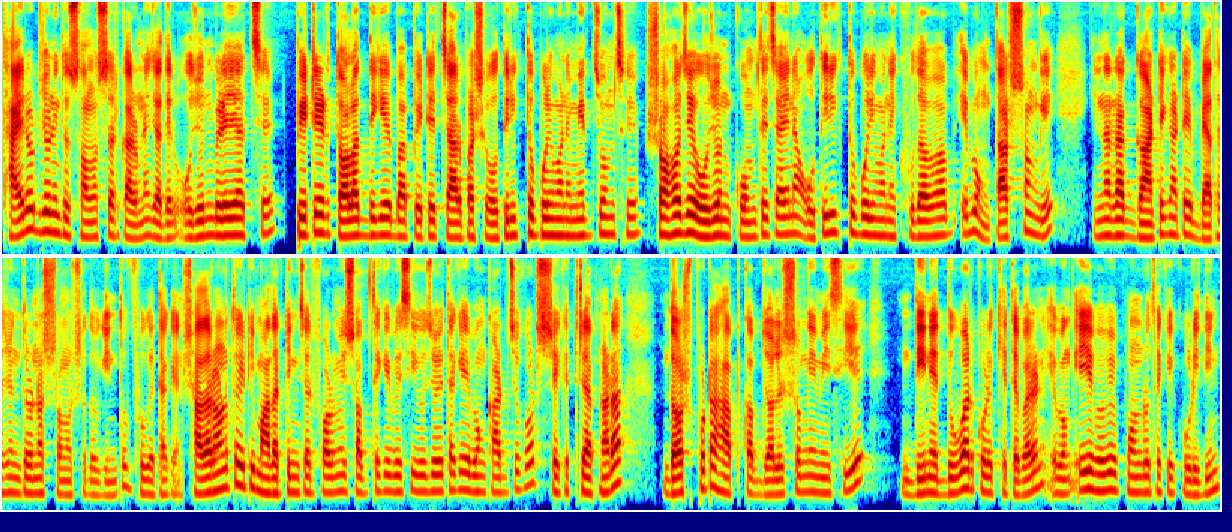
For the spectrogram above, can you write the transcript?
থাইরয়েডজনিত সমস্যার কারণে যাদের ওজন বেড়ে যাচ্ছে, পেটের তলার দিকে বা পেটের চারপাশে অতিরিক্ত পরিমাণে মেদ জমছে, সহজে ওজন কমতে চায় না, অতিরিক্ত পরিমাণে ক্ষুধাভাব এবং তার সঙ্গে এনারা গাঁটে গাঁটে ব্যথা যন্ত্রণার সমস্যাতেও কিন্তু ভুগে থাকেন। সাধারণত এটি মাদার টিংচার ফর্মে সব থেকে বেশি ইউজ হয়ে থাকে এবং কার্যকর। সেক্ষেত্রে আপনারা দশ ফোঁটা হাফ কাপ জলের সঙ্গে মিশিয়ে দিনে দুবার করে খেতে পারেন এবং এইভাবে পনেরো থেকে কুড়ি দিন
